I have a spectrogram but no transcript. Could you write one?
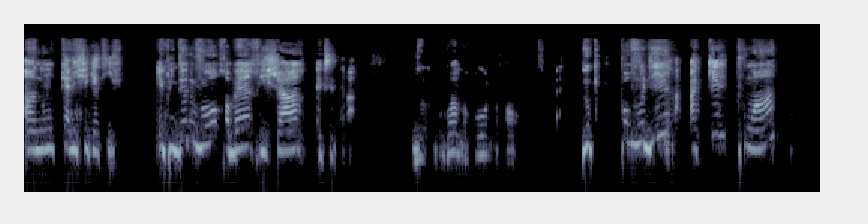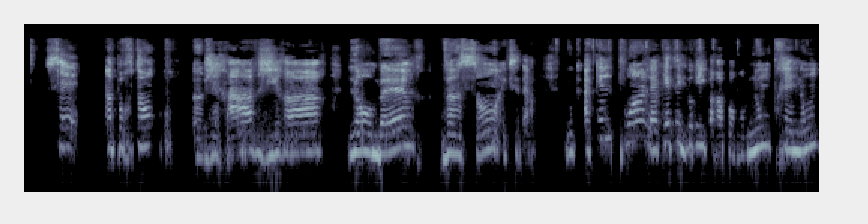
un nom qualificatif. Et puis de nouveau Robert, Richard, etc. Donc, pour vous dire à quel point c'est important, euh, Gérard, Girard, Lambert, Vincent, etc. Donc, à quel point la catégorie par rapport au nom, prénom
